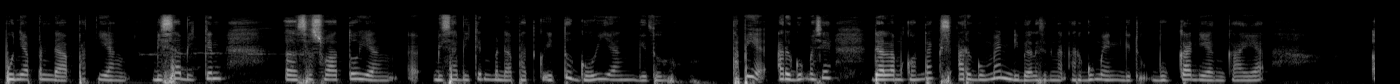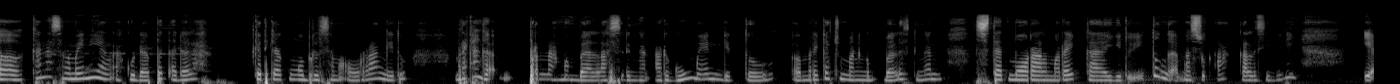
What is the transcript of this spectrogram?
punya pendapat yang bisa bikin uh, sesuatu yang uh, bisa bikin pendapatku itu goyang gitu. Tapi ya argumen maksudnya dalam konteks argumen dibalas dengan argumen gitu. Bukan yang kayak uh, karena selama ini yang aku dapat adalah ketika aku ngobrol sama orang gitu mereka nggak pernah membalas dengan argumen gitu. Uh, mereka cuma ngebalas dengan state moral mereka gitu. Itu nggak masuk akal sih. Jadi ya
